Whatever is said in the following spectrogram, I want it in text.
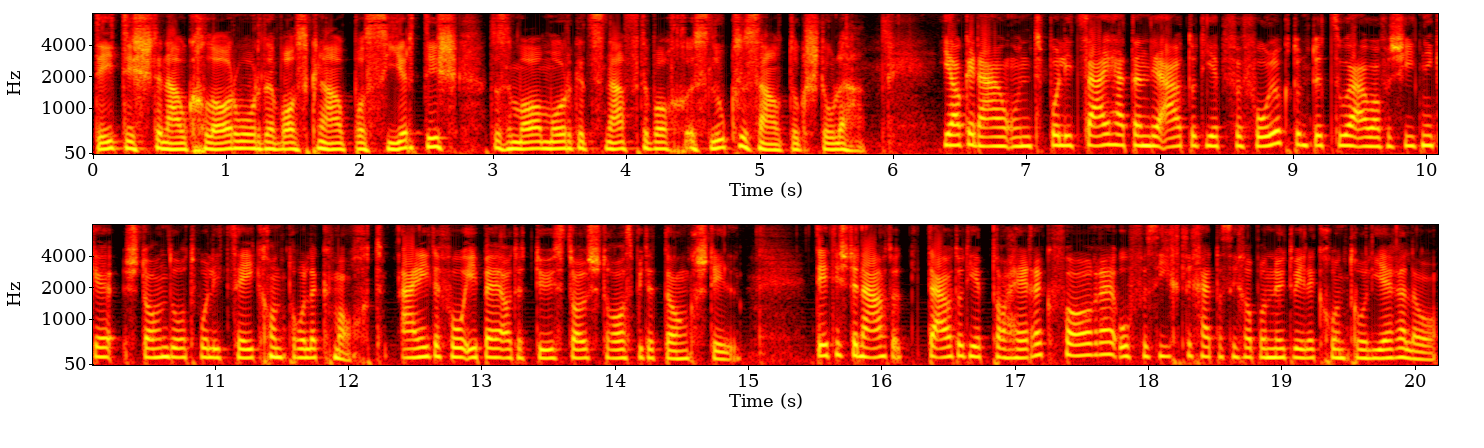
Dort ist dann auch klar geworden, was genau passiert ist, dass ein Mann morgens in Neftenbach ein Luxusauto gestohlen hat. Ja, genau. Und die Polizei hat dann den Autodieb verfolgt und dazu auch an verschiedenen Standorten Polizeikontrollen gemacht. Eine davon eben an der Töstalstrasse bei der Tankstelle. Dort ist dann Auto, der Autodieb hergefahren. Offensichtlich hat er sich aber nicht kontrollieren lassen.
